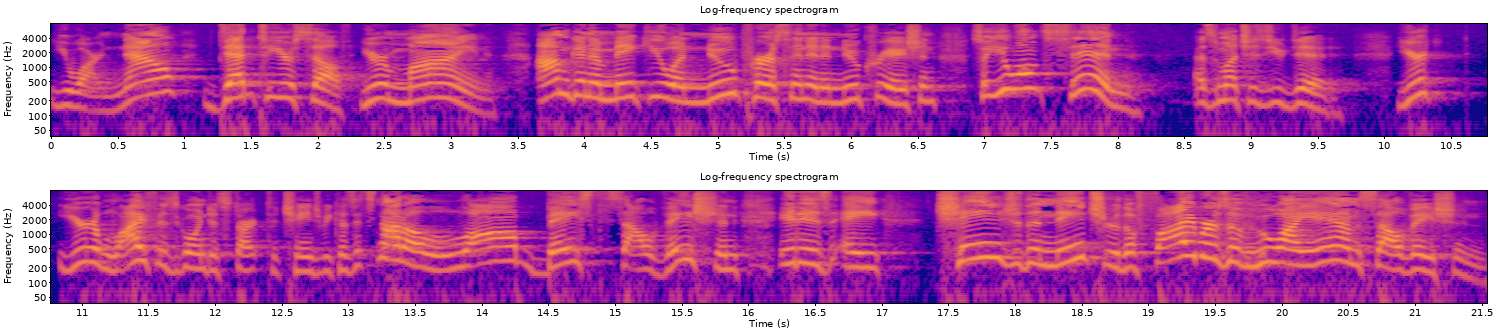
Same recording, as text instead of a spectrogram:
You are now dead to yourself. You're mine. I'm going to make you a new person and a new creation so you won't sin as much as you did. You're your life is going to start to change because it's not a law based salvation. It is a change the nature, the fibers of who I am salvation.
